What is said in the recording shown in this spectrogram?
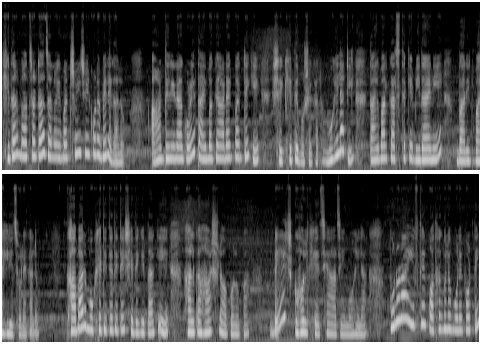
খিদার মাত্রাটা যেন এবার চুই চুই করে বেড়ে গেল। আর দেরি না করে তাইবাকে আর একবার ডেকে সে খেতে বসে গেল। মহিলাটি তাইবার কাছ থেকে বিদায় নিয়ে বাড়ির বাহিরে চলে গেল। খাবার মুখে দিতে দিতে সেদিকে তাকিয়ে হালকা হাসল অপরূপা। বেশ ঘোল খেয়েছে আজ এই মহিলা। পুনরায় ইফতির কথাগুলো মনে পড়তেই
